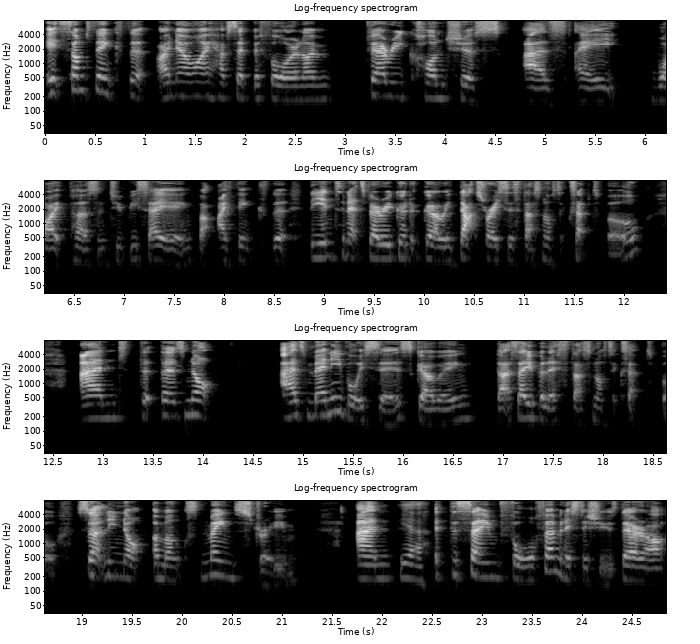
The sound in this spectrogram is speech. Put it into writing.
it's something that I know I have said before and I'm very conscious as a white person to be saying but I think that the internet's very good at going that's racist that's not acceptable and that there's not as many voices going that's ableist that's not acceptable. Certainly not amongst mainstream. And Yeah. it's the same for feminist issues. There are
